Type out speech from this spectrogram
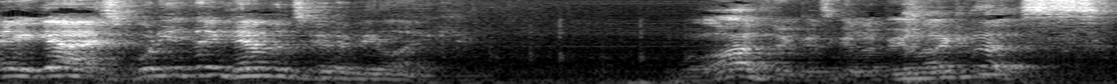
Hey guys, what do you think heaven's gonna be like? Well, I think it's gonna be like this.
